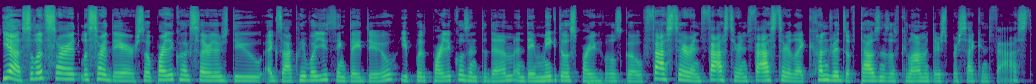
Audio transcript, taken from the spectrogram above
Yeah, so let's start let's start there. So particle accelerators do exactly what you think they do. You put particles into them and they make those particles go faster and faster and faster like hundreds of thousands of kilometers per second fast.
